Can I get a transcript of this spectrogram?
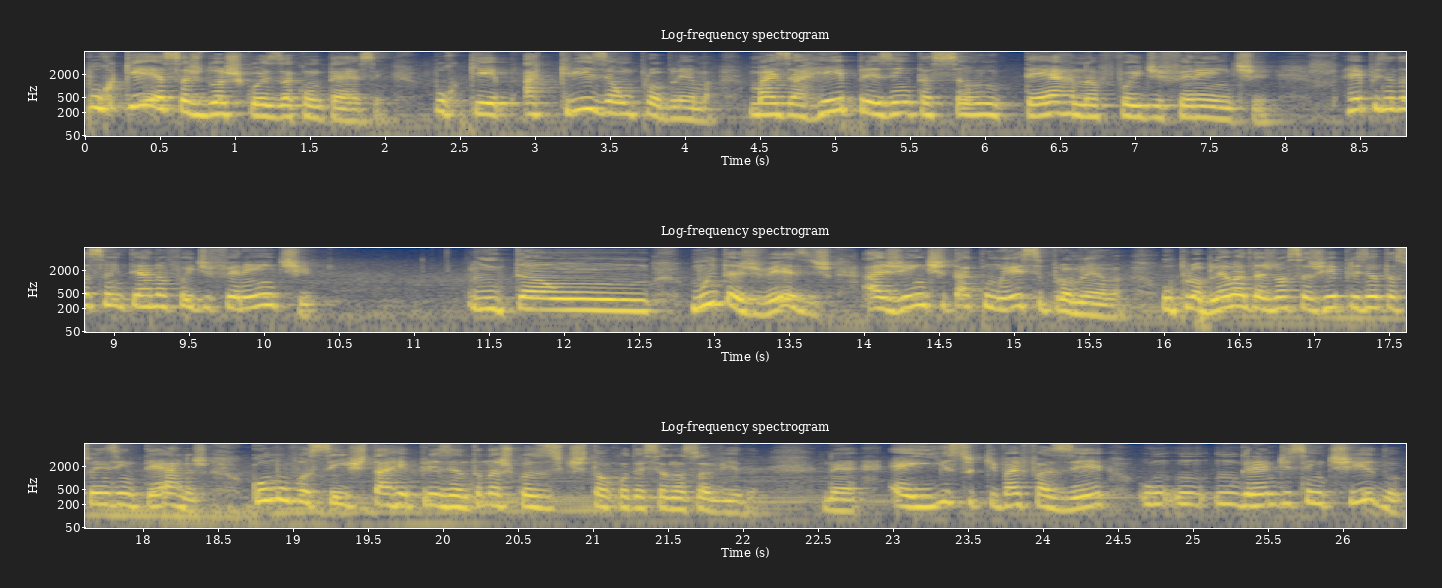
por que essas duas coisas acontecem? Porque a crise é um problema, mas a representação interna foi diferente representação interna foi diferente. Então, muitas vezes a gente está com esse problema, o problema das nossas representações internas, como você está representando as coisas que estão acontecendo na sua vida, né? É isso que vai fazer um, um, um grande sentido.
